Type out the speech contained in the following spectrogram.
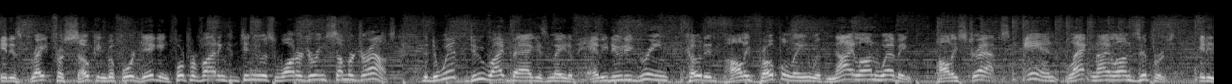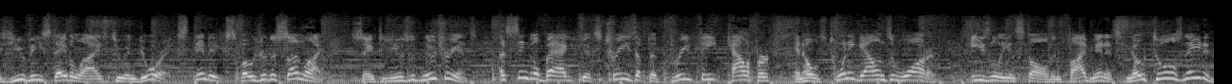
It is great for soaking before digging, for providing continuous water during summer droughts. The DeWitt Do Right bag is made of heavy duty green coated polypropylene with nylon webbing, poly straps, and black nylon zippers. It is UV stabilized to endure extended exposure to sunlight. Safe to use with nutrients. A single bag fits trees up to 3 feet caliper and holds 20 gallons of water. Easily installed in 5 minutes, no tools needed.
